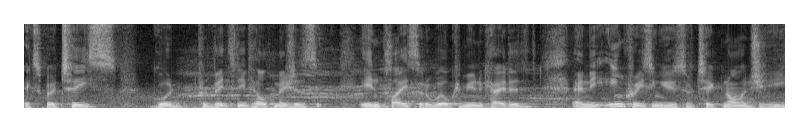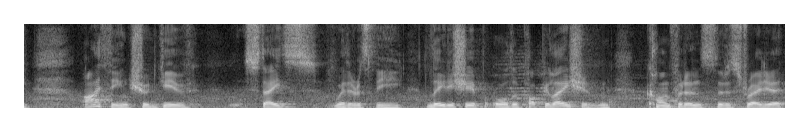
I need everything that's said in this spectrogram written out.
expertise, good preventative health measures in place that are well communicated, and the increasing use of technology, I think, should give states, whether it's the leadership or the population, confidence that Australia,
